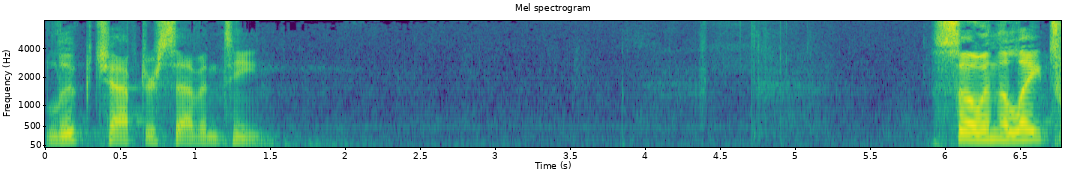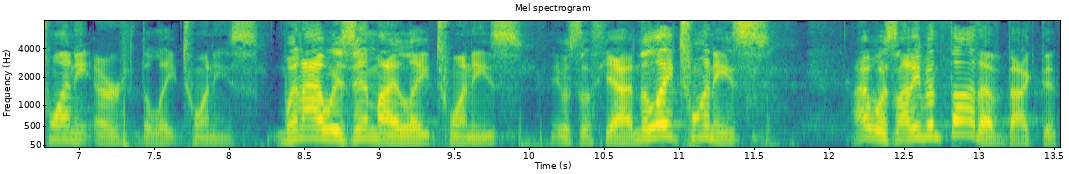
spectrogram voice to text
Luke chapter 17. So in the late 20 or the late 20s, when I was in my late 20s, it was yeah, in the late 20s, I was not even thought of back then.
